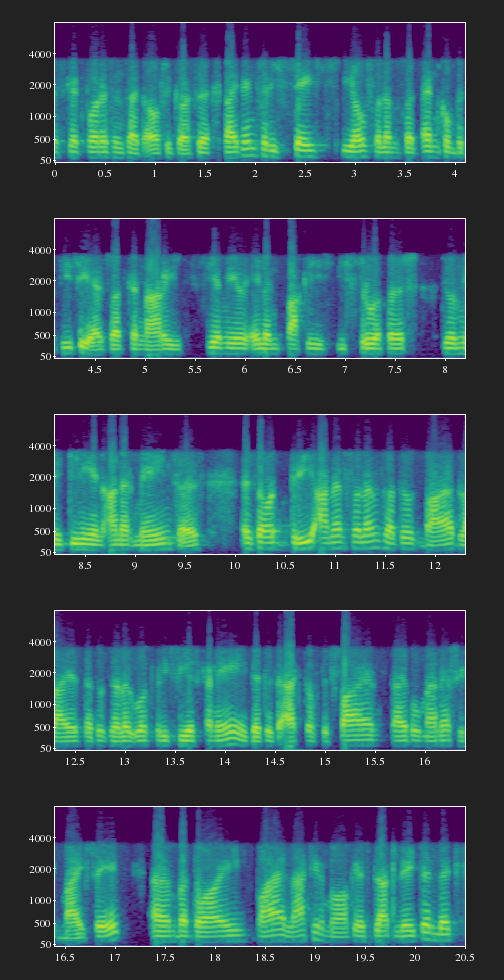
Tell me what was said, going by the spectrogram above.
beskikbaar is in Suid-Afrika. So buiten vir die ses speelfilms wat in kompetisie is wat Canary, Samuel Ellen Pakkies, die Stroopers, Dominitini en ander mense is, is daar drie ander films wat ons baie bly is dat ons hulle ook by die fees kan hê. Dit is Act of Defiance, Stable Manners en Mayfair. Um, wat daai baie lekker maak is dat letterlik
